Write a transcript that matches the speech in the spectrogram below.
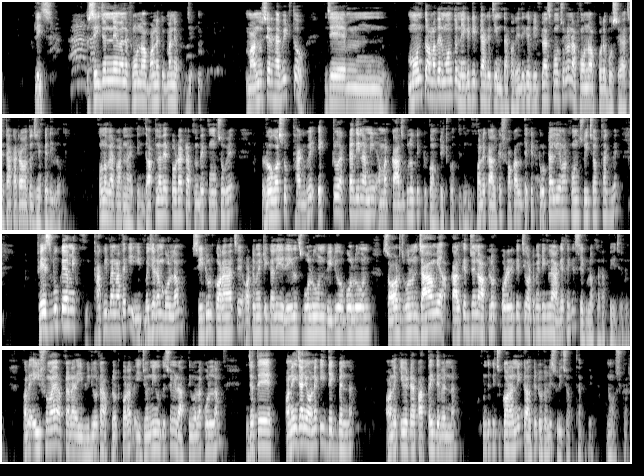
প্লিজ তো সেই জন্যে মানে ফোন অনেকে মানে যে মানুষের হ্যাবিট তো যে মন তো, আমাদের মন তো নেগেটিভটা আগে চিন্তা করে। এদিকে বি প্লাস পৌঁছলো না ফোন অফ করে বসে আছে। টাকাটা হয়তো ঝেঁপে দিল। কোনো ব্যাপার নয় কিন্তু। আপনাদের প্রোডাক্ট আপনাদের পৌঁছবে। রোগ, অসুখ থাকবে। একটু একটা দিন আমি আমার কাজগুলোকে একটু কমপ্লিট করতে দিন। ফলে কালকে সকাল থেকে টোটালি আমার ফোন সুইচ অফ থাকবে। ফেসবুকে আমি থাকি বা না থাকি যেরকম বললাম শিডিউল করা আছে অটোমেটিক্যালি রিলস বলুন ভিডিও বলুন শর্টস বলুন, যা আমি কালকের জন্য আপলোড করে রেখেছি অটোমেটিক্যালি আগে থেকে, সেগুলো আপনারা পেয়ে যাবেন। ফলে এই সময় আপনারা এই ভিডিওটা আপলোড করার এই জন্যই উদ্দেশ্য আমি রাত্রিবেলা করলাম, যাতে অনেক জানি অনেকেই দেখবেন না, অনেকেই এটা পাত্তাই দেবেন না, কিন্তু কিছু করার নেই, কালকে টোটালি সুইচ অফ থাকবে। নমস্কার।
